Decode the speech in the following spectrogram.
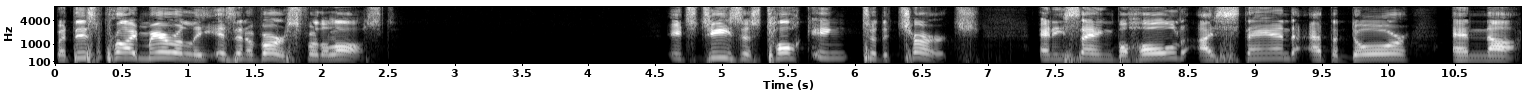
But this primarily isn't a verse for the lost. It's Jesus talking to the church, and he's saying, Behold, I stand at the door and knock.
